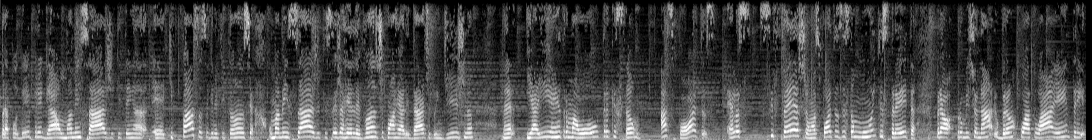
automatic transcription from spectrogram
para poder pregar uma mensagem que tenha, é, que faça significância, uma mensagem que seja relevante com a realidade do indígena, né? E aí entra uma outra questão. As portas, elas se fecham, as portas estão muito estreitas para o missionário branco atuar entre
